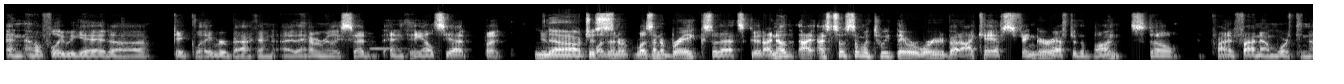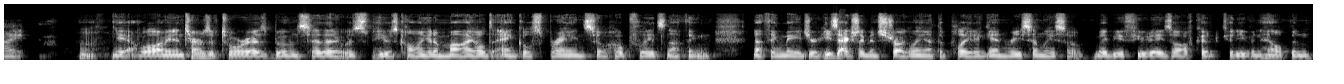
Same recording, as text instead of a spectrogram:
and hopefully we get uh, get Gleyber back. I, I haven't really said anything else yet, but no, just wasn't a, wasn't a break, so that's good. I know I, I, saw someone tweet they were worried about IKF's finger after the bunt, so trying to find out more tonight. Hmm. Yeah, well, I mean, in terms of Torres, Boone said that it was he was calling it a mild ankle sprain, so hopefully it's nothing nothing major. He's actually been struggling at the plate again recently, so maybe a few days off could could even help and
